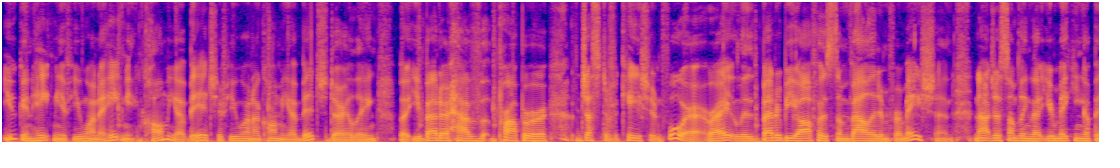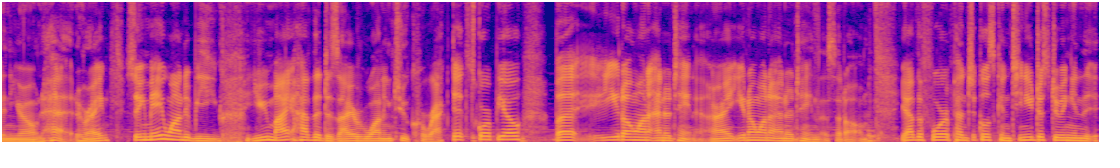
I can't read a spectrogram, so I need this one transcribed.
you can hate me if you want to hate me. Call me a bitch if you want to call me a bitch, darling but you better have proper justification for it, right? It better be off of some valid information, not just something that you're making up in your own head, right? So you may want to be, you might have the desire of wanting to correct it, Scorpio, but you don't want to entertain it, all right? You don't want to entertain this at all. You have the Four of Pentacles, continue just doing in the,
